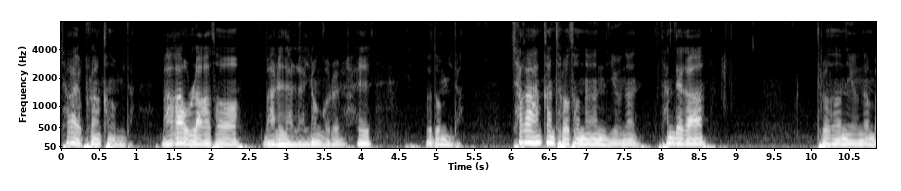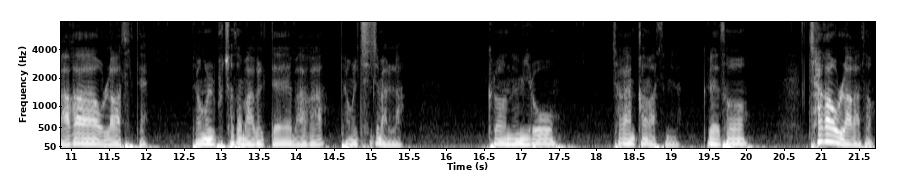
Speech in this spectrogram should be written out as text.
차가 옆으로 한 칸 옵니다. 마가 올라가서 말을 달라 이런 거를 할 의도입니다. 차가 한 칸 들어서는 이유는 상대가 들어선 이유는 마가 올라갔을 때 병을 붙여서 막을 때 마가 병을 치지 말라 그런 의미로 차가 한 칸 왔습니다. 그래서 차가 올라가서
